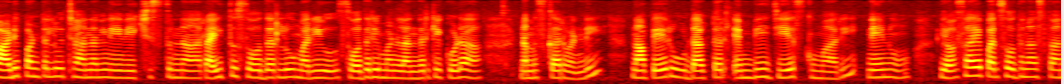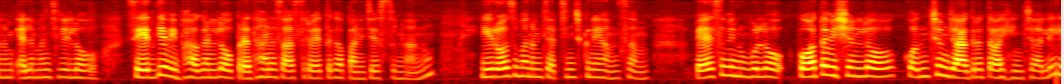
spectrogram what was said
పాడి పంటలు ఛానల్ని వీక్షిస్తున్న రైతు సోదరులు మరియు సోదరిమణులందరికీ కూడా నమస్కారం అండి. నా పేరు డాక్టర్ ఎంబీజిఎస్ కుమారి. నేను వ్యవసాయ పరిశోధనా స్థానం ఎలమంచిలిలో సేద్య విభాగంలో ప్రధాన శాస్త్రవేత్తగా పనిచేస్తున్నాను. ఈరోజు మనం చర్చించుకునే అంశం వేసవి నువ్వులో కోత విషయంలో కొంచెం జాగ్రత్త వహించాలి.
